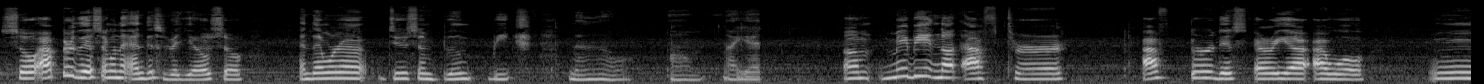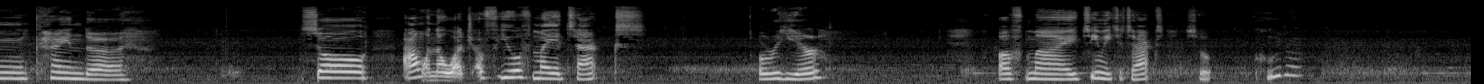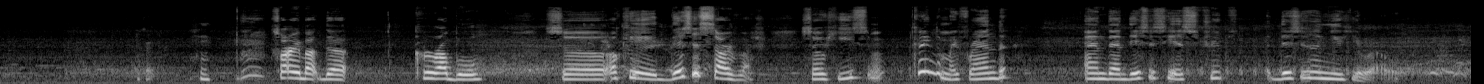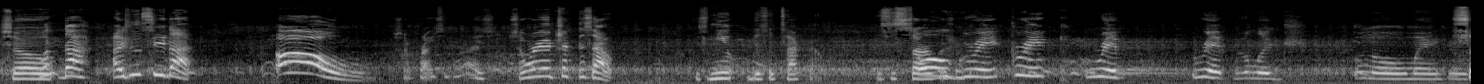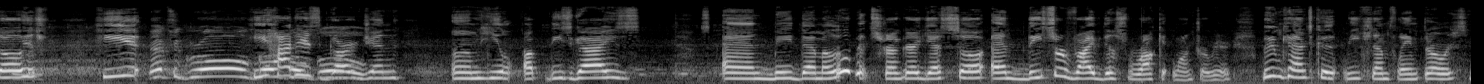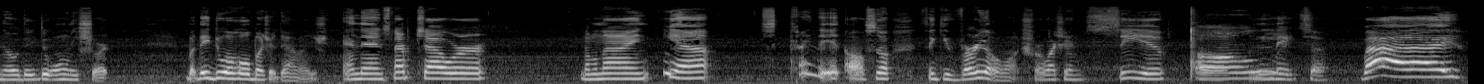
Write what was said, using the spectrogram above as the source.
So after this, I'm gonna end this video. So, and then we're gonna do some boom beach. No, no, no. um, not yet. Um, maybe not after. After this area, I will Mm, kinda. So, I want to watch a few of my attacks over here. Of my teammates' attacks. So, who the... Okay. Sorry about the crumble. So, okay, this is Sarvash. So, he's kind of my friend. And then this is his troops. This is a new hero. So What the? I didn't see that. oh, surprise, surprise. So we're gonna check this out. This new, this attack out. This is Oh, great, great, rip, rip village. Oh no, my. so his, he, That's a grow. he go, had go, his go. guardian, um, heal up these guys, and made them a little bit stronger, I guess. So, and they survived this rocket launch over here. Boom cans couldn't reach them. Flamethrowers, no, they do only short, but they do a whole bunch of damage. And then sniper tower, Number nine, yeah, it's kind of it also. Thank you very much for watching. See you all later. Bye!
